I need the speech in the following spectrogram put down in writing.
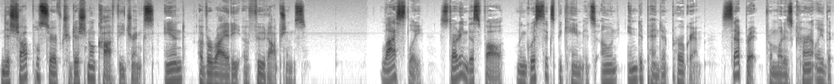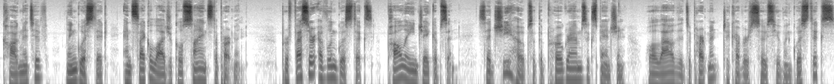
the shop will serve traditional coffee drinks and a variety of food options. Lastly, starting this fall, linguistics became its own independent program, separate from what is currently the Cognitive, Linguistic, and Psychological Science Department. Professor of Linguistics Pauline Jacobson said she hopes that the program's expansion will allow the department to cover sociolinguistics,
